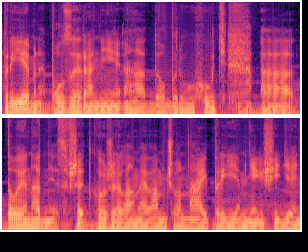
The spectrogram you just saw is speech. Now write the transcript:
príjemné pozeranie a dobrú chuť. A to je na dnes všetko. Želáme vám čo najpríjemnejší deň.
